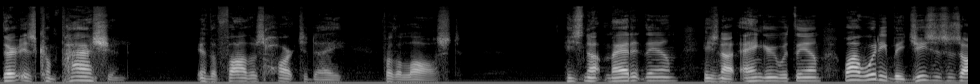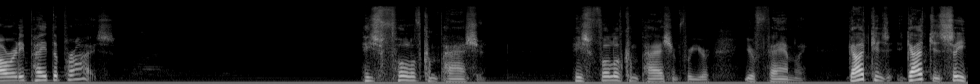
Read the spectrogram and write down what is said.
There is compassion in the Father's heart today for the lost. He's not mad at them. He's not angry with them. Why would he be? Jesus has already paid the price. He's full of compassion. He's full of compassion for your, your family. God can, God can see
